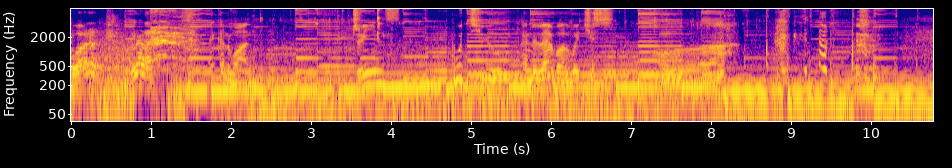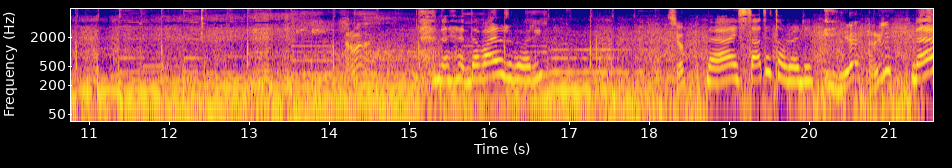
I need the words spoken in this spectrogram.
What? Second one. Dreams put you in the level which is. uh, Давай уже говори. Все? Да, I started already. Yeah, really? Да.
